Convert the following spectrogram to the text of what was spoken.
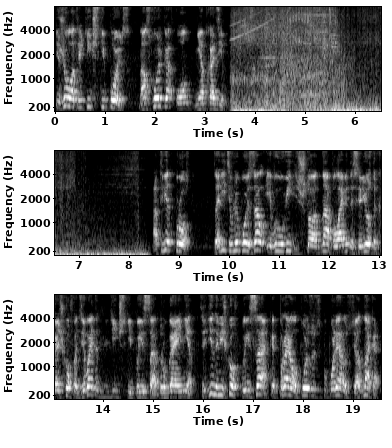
Тяжелоатлетический пояс. Насколько он необходим? Ответ прост. Зайдите в любой зал, и вы увидите, что одна половина серьезных качков одевает атлетические пояса, другая нет. Среди новичков пояса, как правило, пользуются популярностью, однако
